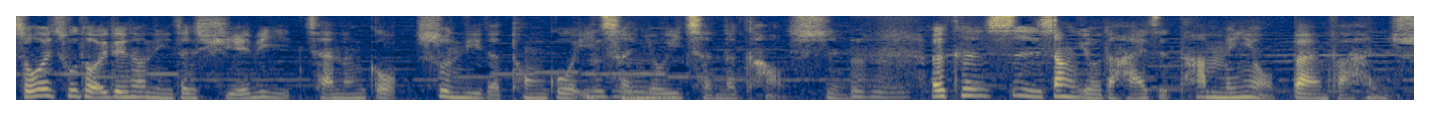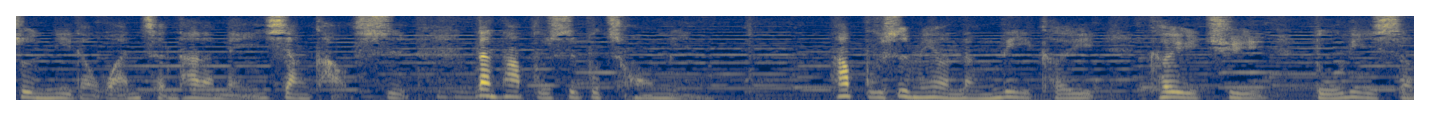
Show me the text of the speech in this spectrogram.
所谓出头一点，说你的学历才能够顺利的通过一层又一层的考试。嗯，而可是事实上，有的孩子他没有办法很顺利的完成他的每一项考试，嗯、但他不是不聪明。他不是没有能力可以可以去独立生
